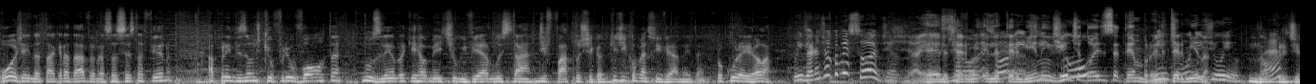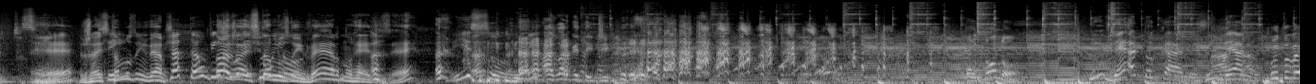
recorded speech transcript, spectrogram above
hoje ainda está agradável nessa sexta-feira, a previsão de que o frio volta nos lembra que realmente o inverno está de fato chegando. Que dia começa o inverno aí, Dani? Procura aí, olha lá. O inverno já começou, já. Já É, ele, Já termi- ele começou termina em 21, 22 de setembro. Ele 21 termina. de junho. Não né? acredito. É, já Sim. estamos no inverno. Já estamos, Nós 21 já de estamos junho. no inverno, Regis, é? Isso. Agora que eu entendi. Outono? inverno, Carlos. Inverno. Muito bem!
